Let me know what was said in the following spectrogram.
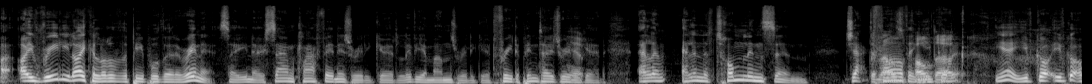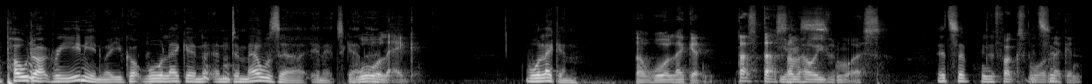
I I really like a lot of the people that are in it. So you know, Sam Claflin is really good. Olivia Munn's really good. Freida Pinto's really Yep. good. Ellen, Eleanor Tomlinson, Jack Demelza Farthing. You've got a, yeah, you've got you've got a Poldark reunion where you've got Warleggan and Demelza in it together. Warleg. Warleggan. Oh, Warleggan. That's that's somehow even worse. It's a Who the fuck's a- Warleggan?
